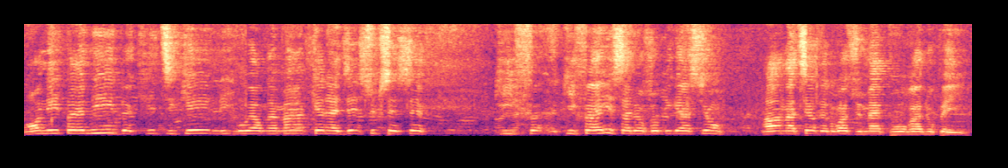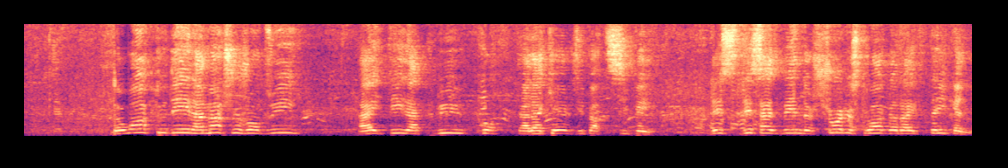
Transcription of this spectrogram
On est tanné de critiquer les gouvernements canadiens successifs. qui, qui faillissent à leurs obligations en matière de droits humains pour nos pays. The Walk Today, la marche aujourd'hui, a été la plus courte à laquelle j'ai participé. This, this has been the shortest walk that I've taken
